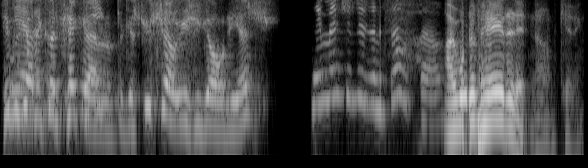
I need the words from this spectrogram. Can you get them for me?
He would Yeah. get a good kick out of it because you see how easygoing he is. He mentioned it himself, though. I would have hated it. No, I'm kidding.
